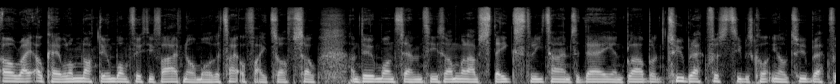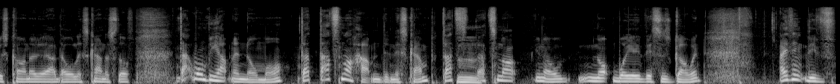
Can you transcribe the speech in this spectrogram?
Oh right, okay. Well, I'm not doing 155 no more. The title fight's off, so I'm doing 170. So I'm going to have steaks three times a day and blah blah. Two breakfasts. He was called, you know, two breakfasts. Conor had all this kind of stuff. That won't be happening no more. That that's not happened in this camp. That's hmm. that's not you know not where this is going. I think they've.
